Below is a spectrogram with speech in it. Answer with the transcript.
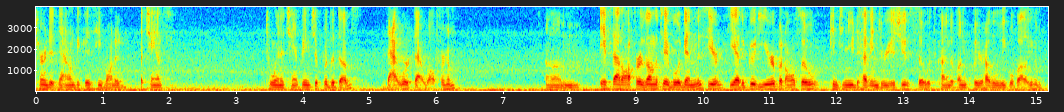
turned it down because he wanted a chance to win a championship with the Dubs. That worked out well for him. Um, if that offer is on the table again this year, he had a good year, but also continued to have injury issues, so it's kind of unclear how the league will value him.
